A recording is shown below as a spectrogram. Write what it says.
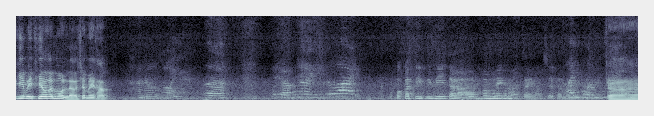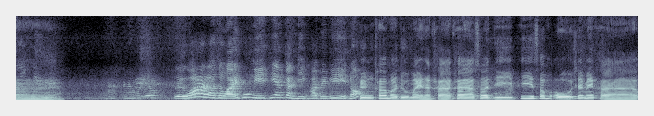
พี่ๆไปเที่ยวกันหมดแล้วใช่ไหมครับ หาน้องหน่อยเออไปน้องหน่อยด้วย ปก ติพี่พี่ๆจะมาให้กำลังใจน้องเชอแต่ไม่ไหวใช่มาน้องเร็วหรือว่าเราจะไว้พรุ่งนี้เที่ยงกันดีคะพี่พี่ๆเนาะเพิ่งเข้ามาดูใหม่นะคะค่ะ สวัสดีพี่ส้มโอใช่ไหมครับ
